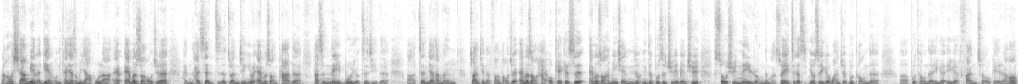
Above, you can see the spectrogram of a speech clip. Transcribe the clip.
然后下面 again，你看一下什么雅虎啦，Amazon，我觉得很还是很值得尊敬，因为 Amazon 它的它是内部有自己的啊增加他们赚钱的方法。我觉得 Amazon 还 OK，可是。Amazon 很明显，你就你这不是去那边去搜寻内容的嘛？所以这个是又是一个完全不同的呃不同的一个一个范畴。OK，然后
